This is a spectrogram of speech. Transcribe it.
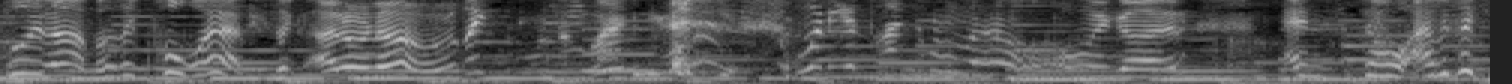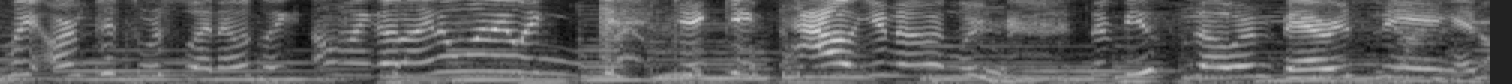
Pull it up. I was like, Pull what up? He's like, I don't know. I was like, What the fuck? what are you talking about? My god. And so I was like, my armpits were sweating. I was like, oh my god, I don't want to like get kicked out, you know? And like, that'd be so embarrassing. And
